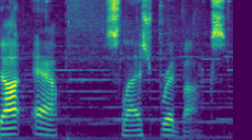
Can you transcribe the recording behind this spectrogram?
www.hallow.app slash breadbox.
